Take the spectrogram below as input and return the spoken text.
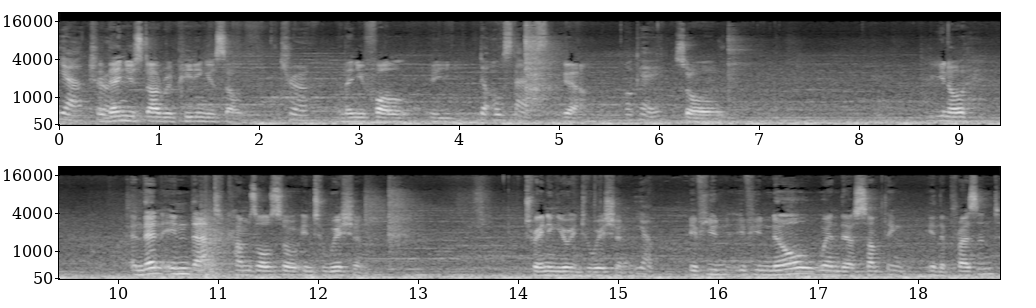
Yeah, true. And then you start repeating yourself. True. And then you fall. The old steps. Yeah. Okay. So you know, and then in that comes also intuition, training your intuition. Yeah. If you if you know when there's something in the present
